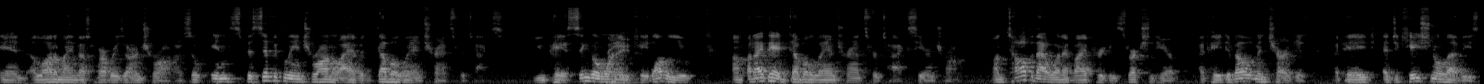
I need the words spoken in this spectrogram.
and a lot of my investment properties are in Toronto. So, in specifically in Toronto, I have a double land transfer tax. You pay a single one right. in KW, um, but I pay a double land transfer tax here in Toronto. On top of that, when I buy pre-construction here, I pay development charges, I pay educational levies,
